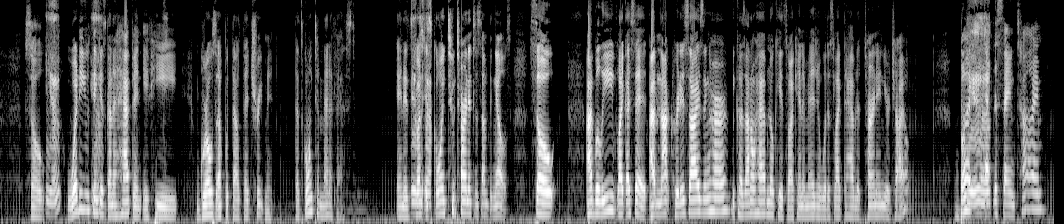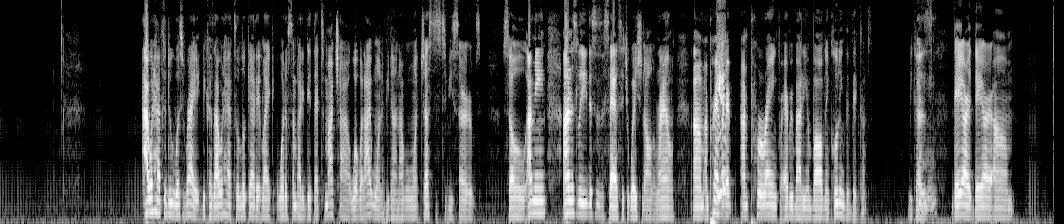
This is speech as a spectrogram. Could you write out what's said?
So, yeah. what do you think yeah. is going to happen if he grows up without that treatment? That's going to manifest. And it's going it's going to turn into something else. So, I believe, like I said, I'm not criticizing her because I don't have no kids, so I can't imagine what it's like to have to turn in your child. But yeah. at the same time, I would have to do what's right because I would have to look at it like, what if somebody did that to my child? What would I want to be done? I would want justice to be served. So, I mean, honestly, this is a sad situation all around. Um, I'm praying. For, I'm praying for everybody involved, including the victims, because mm-hmm. they are they are um,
